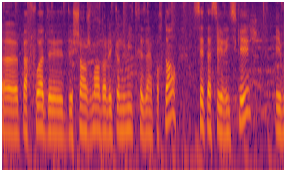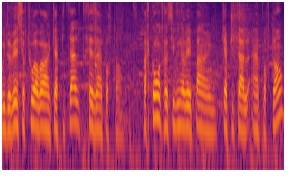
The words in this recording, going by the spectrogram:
euh, parfois des, changements dans l'économie très importants, c'est assez risqué et vous devez surtout avoir un capital très important. Par contre si vous n'avez pas un capital important,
